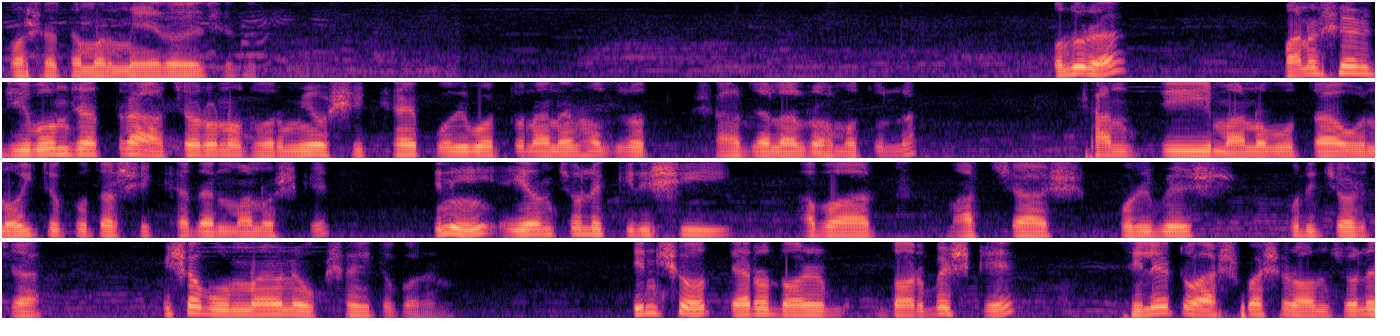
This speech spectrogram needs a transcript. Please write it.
আমার সাথে আমার মেয়ে রয়েছে বন্ধুরা, মানুষের জীবনযাত্রা, আচরণ ও ধর্মীয় শিক্ষায় পরিবর্তন আনেন হজরত শাহজালাল রহমতুল্লাহ। শান্তি, মানবতা ও নৈতিকতার শিক্ষা দেন মানুষকে। তিনি এই অঞ্চলে কৃষি আবাদ মাছ চাষ পরিবেশ, পরিচর্যা এসব উন্নয়নে উৎসাহিত করেন। তিনশো তেরো দরবেশকে সিলেট ও আশপাশের অঞ্চলে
